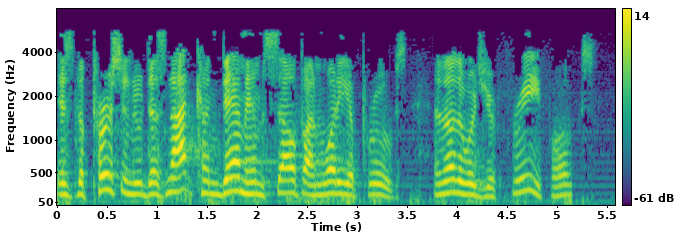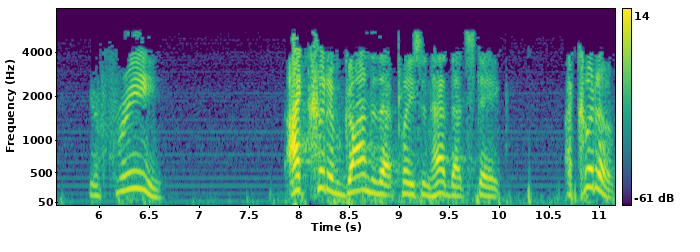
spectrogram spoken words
is the person who does not condemn himself on what he approves. In other words, you're free, folks. You're free. I could have gone to that place and had that steak. I could have.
